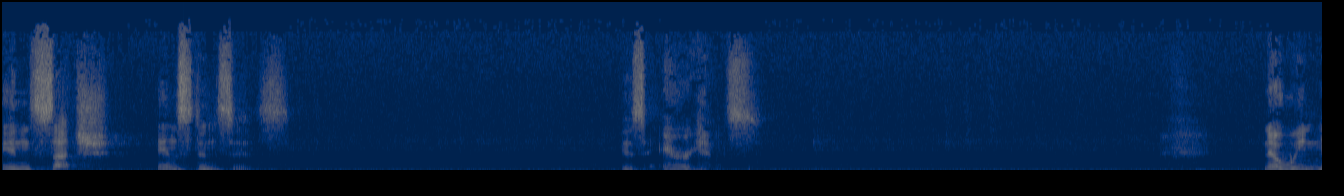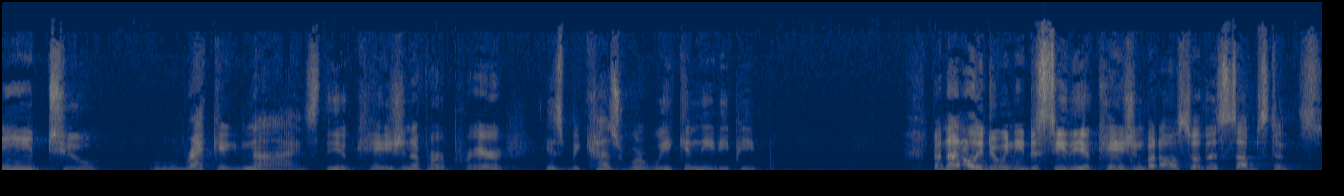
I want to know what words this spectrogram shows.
in such instances is arrogance. Now, we need to recognize the occasion of our prayer is because we're weak and needy people. But not only do we need to see the occasion, but also the substance.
